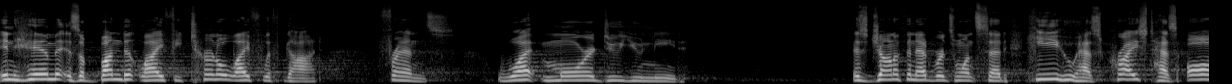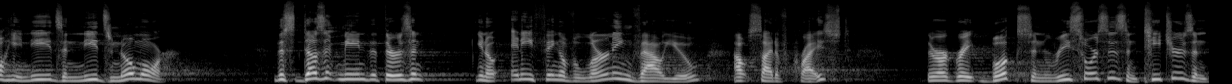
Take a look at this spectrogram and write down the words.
In him is abundant life, eternal life with God. Friends, what more do you need? As Jonathan Edwards once said, he who has Christ has all he needs and needs no more. This doesn't mean that there isn't, you know, anything of learning value outside of Christ. There are great books and resources and teachers and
